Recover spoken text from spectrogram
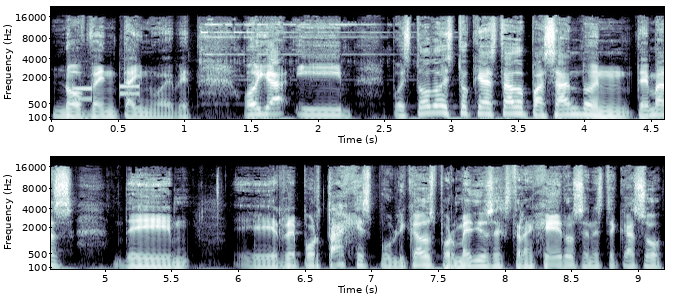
99. Oiga, y pues todo esto que ha estado pasando en temas de eh, reportajes publicados por medios extranjeros, en este caso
